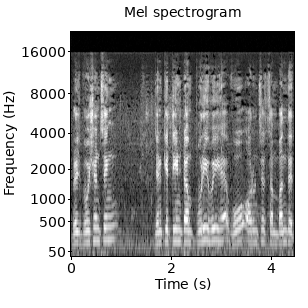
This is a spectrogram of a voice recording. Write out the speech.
ब्रिजभूषण सिंह, जिनकी तीन टर्म पूरी हुई है, वो और उनसे संबंधित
